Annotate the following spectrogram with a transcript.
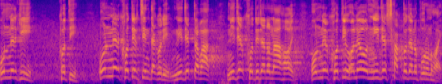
অন্যের কি? ক্ষতি। অন্যের ক্ষতির চিন্তা করি, নিজেরটা বাদ। নিজের ক্ষতি যেন না হয়, অন্যের ক্ষতি হলেও নিজের স্বার্থ যেন পূরণ হয়।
